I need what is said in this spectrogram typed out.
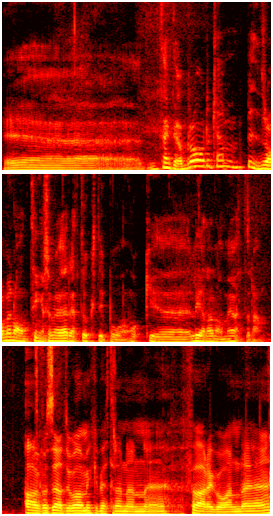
Eh, tänkte jag, bra du kan bidra med någonting som jag är rätt duktig på och eh, leda de mötena. Ja, jag får säga att du var mycket bättre än den eh, föregående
